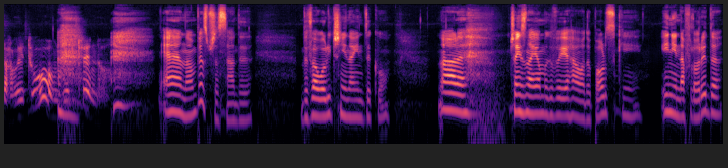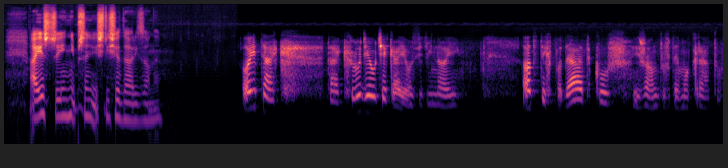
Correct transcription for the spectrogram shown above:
cały tłum, dziewczyno. Nie no, bez przesady. Bywało licznie na Indyku. No ale część znajomych wyjechała do Polski, inni na Florydę, a jeszcze inni przenieśli się do Arizony. Oj tak, tak, ludzie uciekają z Illinois. Od tych podatków i rządów demokratów.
